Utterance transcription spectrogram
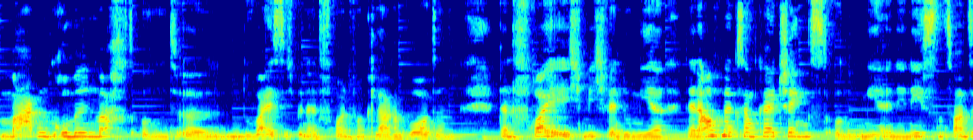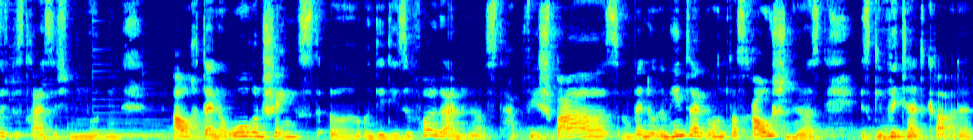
Magengrummeln macht und äh, du weißt, ich bin ein Freund von klaren Worten, dann freue ich mich, wenn du mir deine Aufmerksamkeit schenkst und mir in den nächsten 20 bis 30 Minuten auch deine Ohren schenkst äh, und dir diese Folge anhörst. Hab viel Spaß und wenn du im Hintergrund was rauschen hörst, es gewittert gerade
